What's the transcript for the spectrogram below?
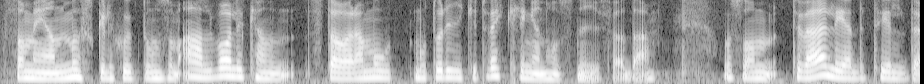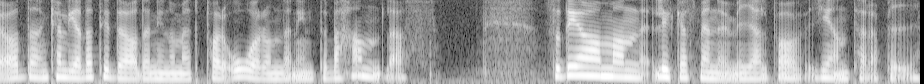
som är en muskelsjukdom som allvarligt kan störa mot motorikutvecklingen hos nyfödda. Och som tyvärr leder till döden, kan leda till döden inom ett par år om den inte behandlas. Så det har man lyckats med nu med hjälp av genterapi.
